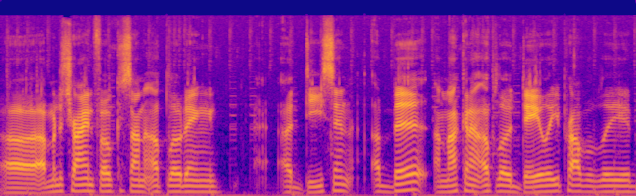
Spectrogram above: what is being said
Uh, I'm going to try and focus on uploading a decent a bit. I'm not gonna upload daily probably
